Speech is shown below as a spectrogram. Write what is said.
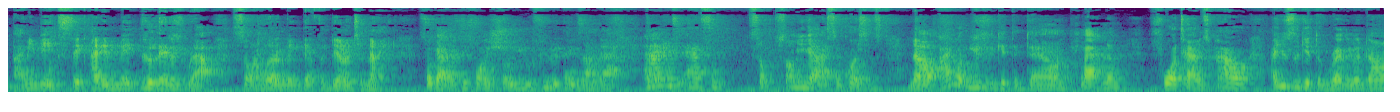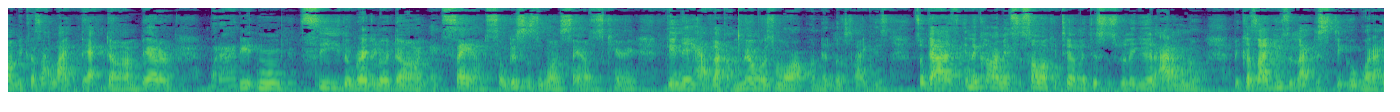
By me being sick, I didn't make the lettuce wrap, so I'm gonna make that for dinner tonight. So guys, I just wanna show you a few of the things I got. And I need to ask some, some, some of you guys some questions. Now, I don't usually get the Dawn Platinum four times power. I usually get the regular Dawn because I like that Dawn better, but I didn't see the regular Dawn at Sam's. So this is the one Sam's is carrying. Then they have like a member's mark one that looks like this. So guys, in the comments, if someone can tell me if this is really good, I don't know. Because I usually like to stick with what I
